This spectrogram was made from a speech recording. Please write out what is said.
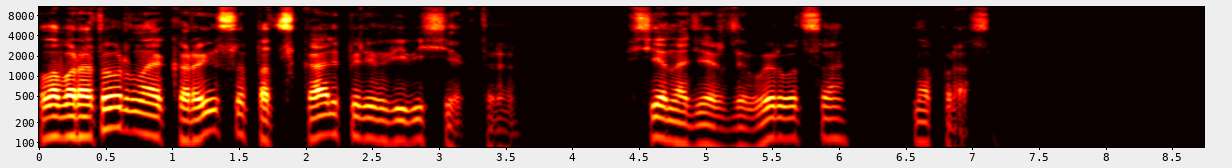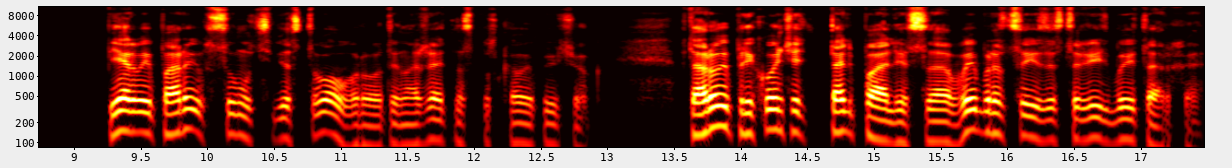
Лабораторная крыса под скальпелем вивисектора. Все надежды вырваться напрасны. Первый порыв — сунуть себе ствол в рот и нажать на спусковой крючок. Второй — прикончить Тальпалиса, выбраться и застрелить Байтарха.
